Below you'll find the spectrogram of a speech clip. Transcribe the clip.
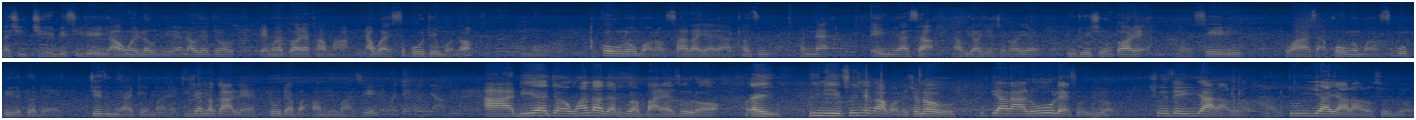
လက်ရှိဂျင်းပစ္စည်းတွေရောင်းဝယ်လုပ်နေတယ်နောက်ကျကျွန်တော်တိုင်မသွားတဲ့အခါမှာနောက်က supporting ပေါ့နော်ဟိုအ ကုန်လုံးပေါ့နော်စားသားရရထွက်စုဖက်နက်အိမ်ရစနောက်ကြောချင်းကျွန်တော်ရဲ့ nutrition သွားတဲ့ဟိုဆေးတွေဘွားစအကုန်လုံးပေါ့နော် support ပေးတဲ့အတွက်လည်းကျေးဇူးများတင်ပါတယ်ဒီတက်မကလည်းတိုးတက်ပါအောင်မြင်ပါစေဝိတ်သိမ်းသုံးရပြီအာဒီကကျွန်တော်ဝမ်းသာကြတစ်ခုကပါတယ်ဆိုတော့အဲ့ဘီနီဖိနစ်ကပေါ့နော်ကျွန်တော်ကိုခုပြန်လာလို့လဲဆိုပြီးတော့ရွှရွှေစေကြီးရလာတော့ဟာတူကြီးရရလာတော့ဆိုပြီးတော့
